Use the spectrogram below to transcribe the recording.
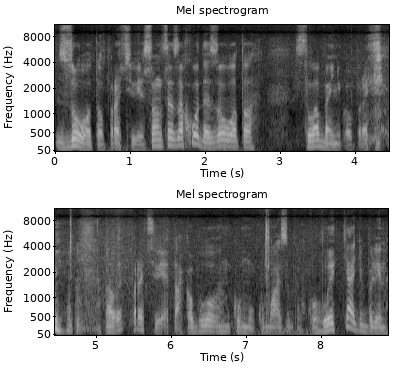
золото працює. Сонце заходить, золото слабенько працює. Але працює. Так, обловим кому кума з боку. Летять, блін.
